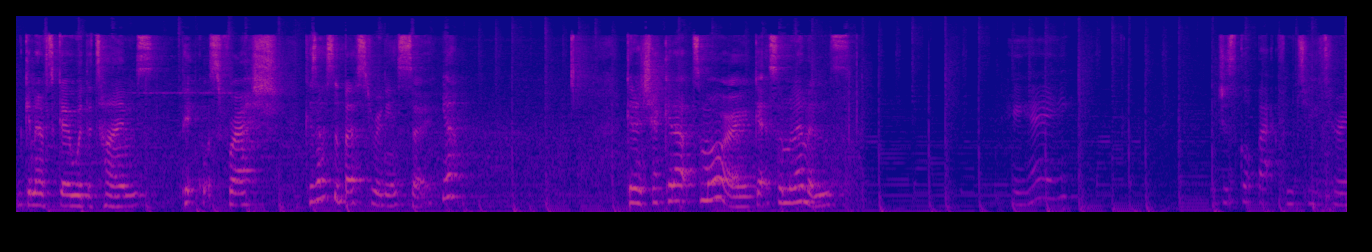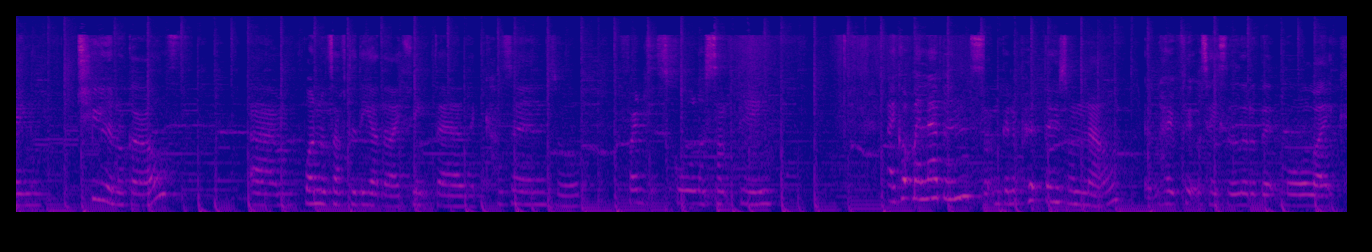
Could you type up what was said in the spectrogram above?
I'm gonna have to go with the times, pick what's fresh, because that's the best really, so yeah. Gonna check it out tomorrow, get some lemons. Hey, hey. Just got back from tutoring two little girls. Um, one was after the other. I think they're like cousins or friends at school or something. I got my lemons. I'm going to put those on now and hopefully it will taste a little bit more like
